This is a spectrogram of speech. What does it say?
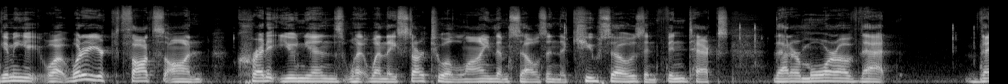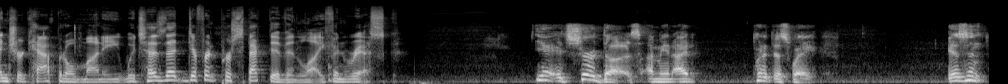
give me what, what are your thoughts on credit unions when, when they start to align themselves in the CUSOs and fintechs that are more of that venture capital money, which has that different perspective in life and risk. Yeah, it sure does. I mean, I'd put it this way Isn't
